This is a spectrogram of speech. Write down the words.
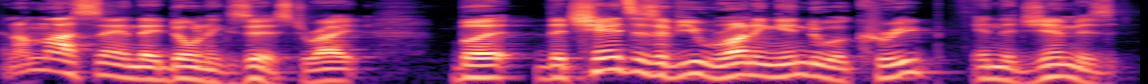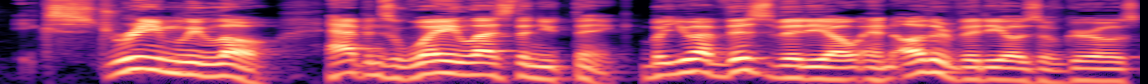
And I'm not saying they don't exist, right? But the chances of you running into a creep in the gym is extremely low. It happens way less than you think. But you have this video and other videos of girls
